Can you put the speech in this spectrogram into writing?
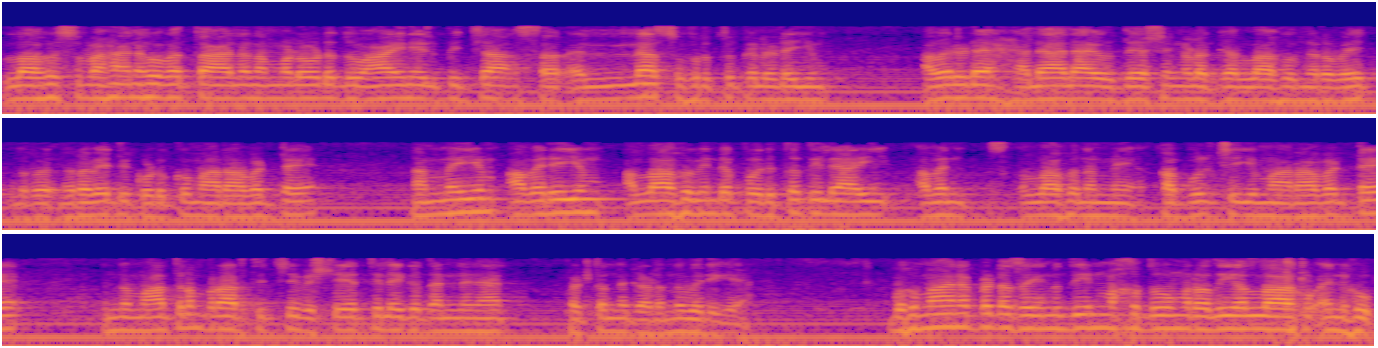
അള്ളാഹു സുബാനുഭവത്താല നമ്മളോട് ദ്വായനേൽപ്പിച്ച എല്ലാ സുഹൃത്തുക്കളുടെയും അവരുടെ ഹലാലായ ഉദ്ദേശങ്ങളൊക്കെ അള്ളാഹു നിറവേ നിറവേറ്റി കൊടുക്കുമാറാവട്ടെ. നമ്മയും അവരെയും അള്ളാഹുവിന്റെ പൊരുത്തത്തിലായി അവൻ അള്ളാഹു നമ്മെ കബൂൽ ചെയ്യുമാറാവട്ടെ. എന്ന് മാത്രം പ്രാർത്ഥിച്ച് വിഷയത്തിലേക്ക് തന്നെ ഞാൻ പെട്ടെന്ന് കടന്നു വരികയാണ്. ബഹുമാനപ്പെട്ട സൈനുദ്ദീൻ മഹദൂം റതി അള്ളാഹു അൻഹു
